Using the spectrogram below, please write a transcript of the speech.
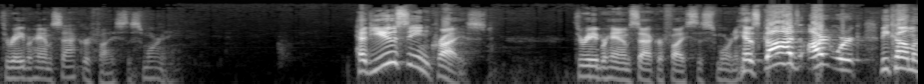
through Abraham's sacrifice this morning? Have you seen Christ through Abraham's sacrifice this morning? Has God's artwork become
